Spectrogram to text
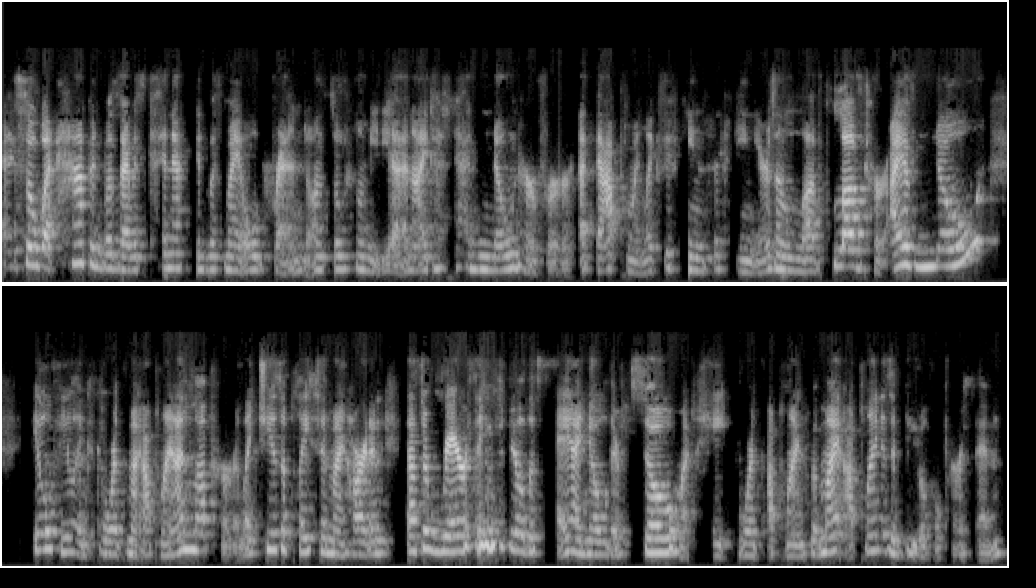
and so what happened was I was connected with my old friend on social media and I just had known her for at that point like 15, 16 years and loved, loved her. I have no ill feelings towards my upline. I love her. Like she has a place in my heart. And that's a rare thing to be able to say. I know there's so much hate towards uplines, but my upline is a beautiful person.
